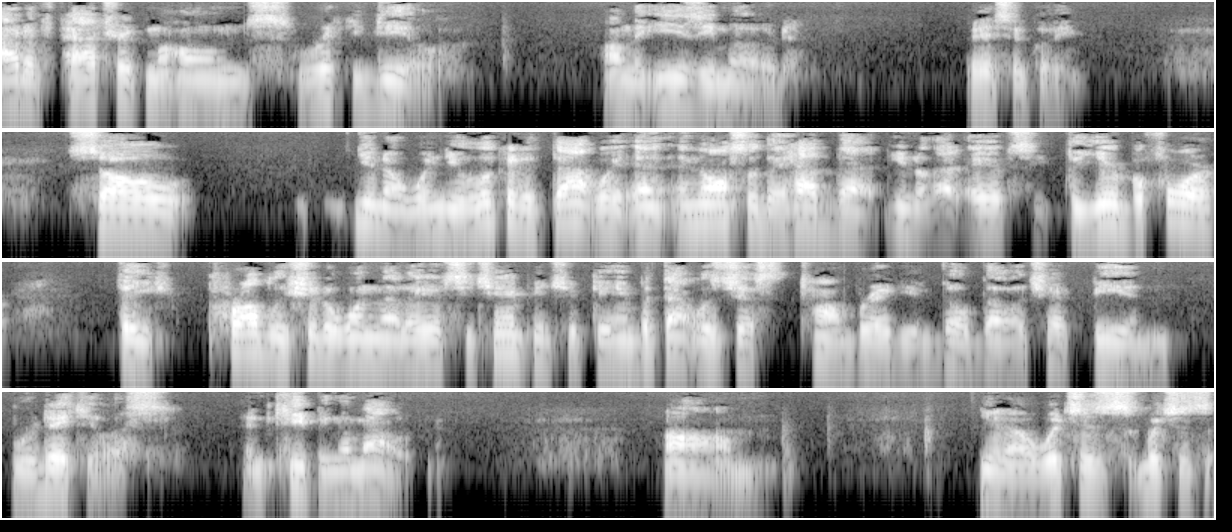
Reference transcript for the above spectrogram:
out of Patrick Mahomes' rookie deal on the easy mode, basically. So, you know, when you look at it that way, and, and also they had that, you know, that AFC, the year before, they probably should have won that AFC championship game, but that was just Tom Brady and Bill Belichick being ridiculous and keeping them out. Um, you know, which is which is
